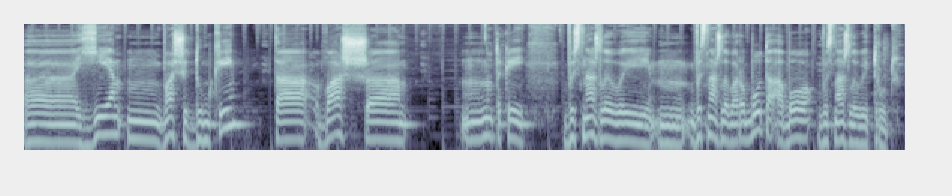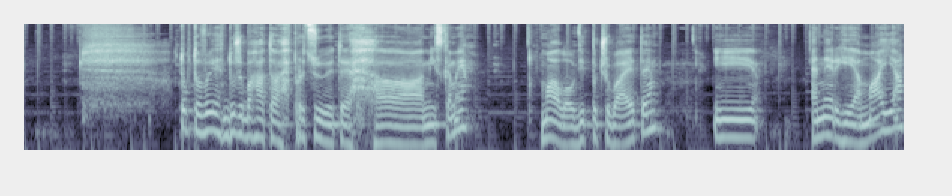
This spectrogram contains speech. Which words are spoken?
е, є ваші думки та ваш е, ну, такий виснажливий, виснажлива робота або виснажливий труд. Тобто ви дуже багато працюєте а, мізками, мало відпочиваєте, і енергія майя,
